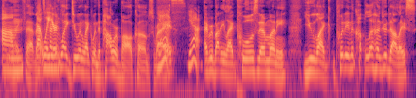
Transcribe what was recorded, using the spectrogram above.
Um, I like that. That's way kind you're of like doing like when the Powerball comes, right? Yes, yeah. Everybody like pools their money. You like put in a couple of hundred dollars,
